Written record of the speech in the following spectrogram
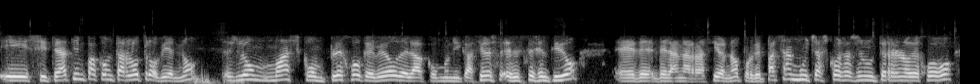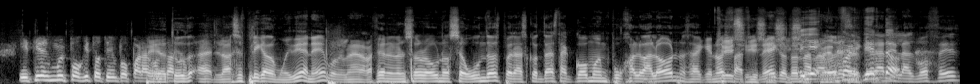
y si te da tiempo a contar lo otro, bien, ¿no? Es lo más complejo que veo de la comunicación en este sentido eh, de, de la narración, ¿no? Porque pasan muchas cosas en un terreno de juego y tienes muy poquito tiempo para Pero contarlo. tú eh, lo has explicado muy bien, ¿eh? Porque la narración eran solo unos segundos, pero has contado hasta cómo empuja el balón, o sea que no Sí, es fácil, sí, ¿eh? sí, que otros narradores se quedan en las voces.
